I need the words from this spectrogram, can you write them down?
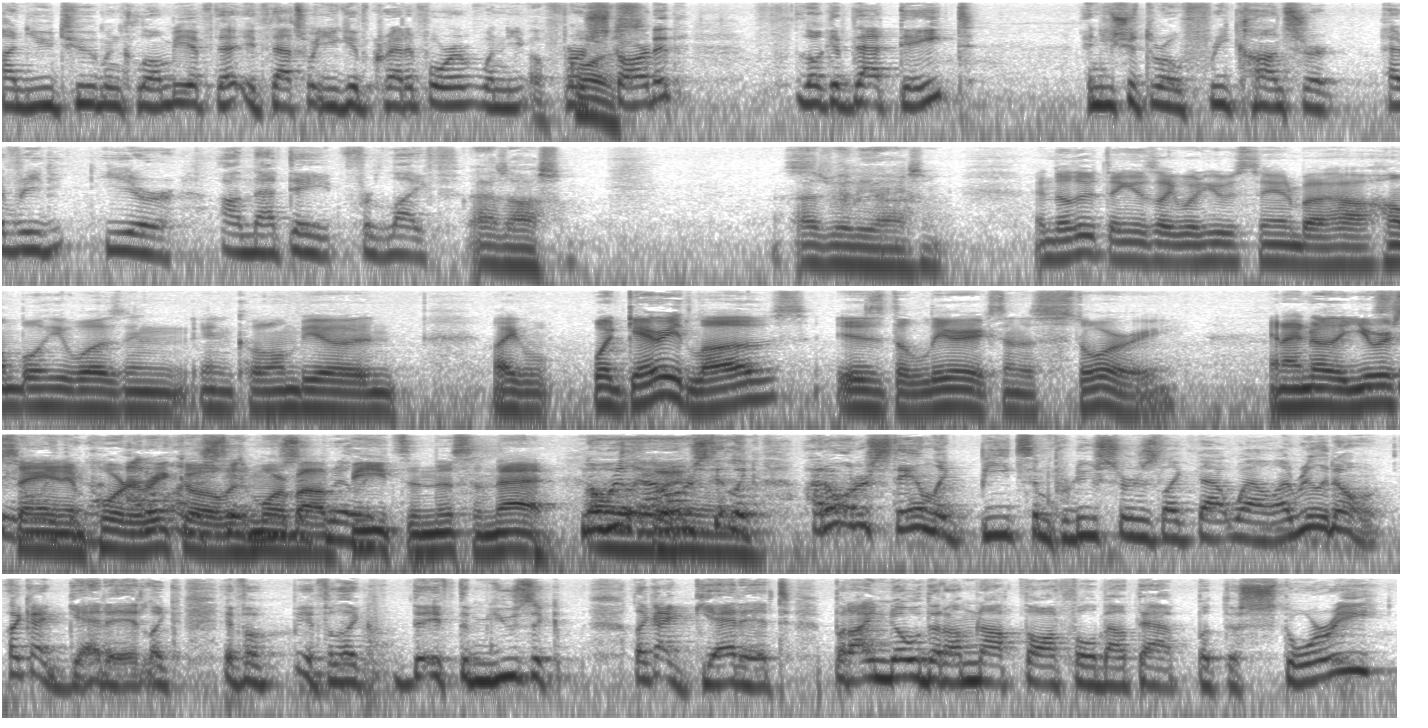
on YouTube in Colombia if that if that's what you give credit for when you Of first course. started. Look at that date and you should throw a free concert every year on that date for life. that's awesome. That's really awesome. Another thing is like what he was saying about how humble he was in in Colombia and like what Gary loves is the lyrics and the story. And I know that you were See, saying in Puerto Rico it was more about really. beats and this and that. No, really, I don't understand. Like, I don't understand like beats and producers like that well. I really don't. Like, I get it. Like, if a if like the- if the music, like, I get it, but I know that I'm not thoughtful about that. But the story,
